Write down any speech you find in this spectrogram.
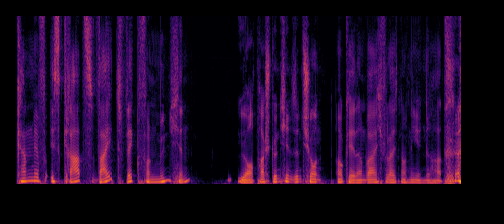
Kann mir, ist Graz weit weg von München? Ja, ein paar Stündchen sind schon. Okay, dann war ich vielleicht noch nie in Graz.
